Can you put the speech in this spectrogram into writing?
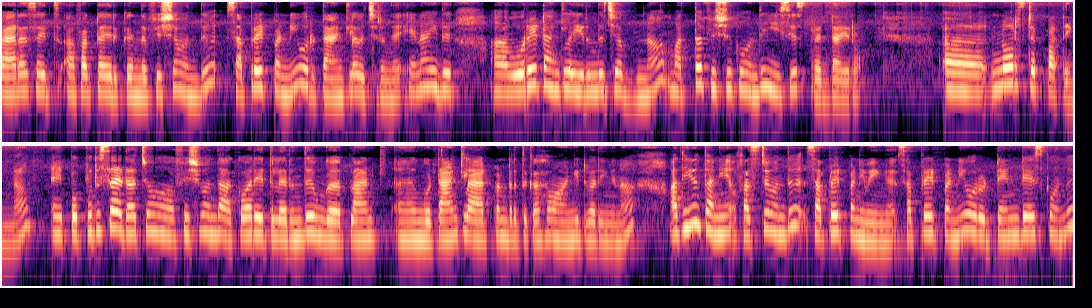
பேராசைட்ஸ் அஃபெக்டாக இருக்க இந்த ஃபிஷ்ஷை வந்து செப்பரேட் பண்ணி ஒரு டேங்க்கில் வச்சுருங்க. ஏன்னா இது ஒரே டேங்க்கில் இருந்துச்சு அப்படின்னா மற்ற ஃபிஷ்ஷுக்கும் வந்து ஈஸியாக ஸ்ப்ரெட் ஆயிரும். இன்னொரு ஸ்டெப் பார்த்தீங்கன்னா இப்போ புதுசாக ஏதாச்சும் ஃபிஷ் வந்து அக்வாரியத்துலேருந்து இருந்து உங்கள் பிளான்ட் உங்கள் டேங்க்கில் ஆட் பண்ணுறதுக்காக வாங்கிட்டு வரீங்கன்னா அதையும் தனியாக ஃபஸ்ட்டு வந்து செப்பரேட் பண்ணி வைங்க. செப்பரேட் பண்ணி ஒரு டென் டேஸ்க்கு வந்து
